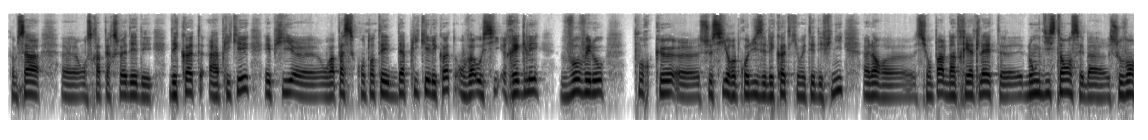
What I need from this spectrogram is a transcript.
Comme ça euh, on sera persuadé des, des cotes à appliquer. Et puis euh, on va pas se contenter d'appliquer les cotes on va aussi régler vos vélos pour que euh, ceux-ci reproduisent les codes qui ont été définis. Alors, euh, si on parle d'un triathlète euh, longue distance, eh ben souvent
